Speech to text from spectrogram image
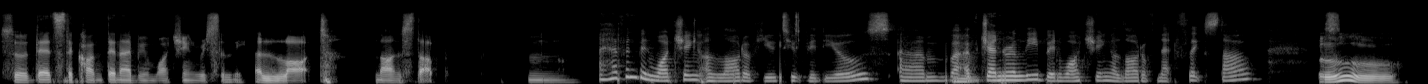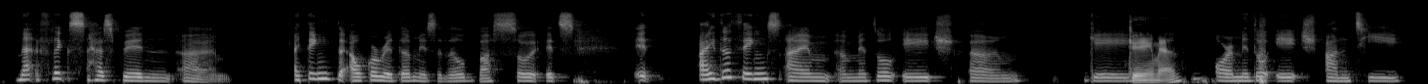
so that's the content I've been watching recently. A lot. Non-stop. Mm. I haven't been watching a lot of YouTube videos, um, but I've Mm. generally been watching a lot of Netflix stuff. Ooh. Netflix has been, um, I think the algorithm is a little bust, so it's it either thinks I'm a middle-aged um, gay Gay man. or a middle-aged auntie,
